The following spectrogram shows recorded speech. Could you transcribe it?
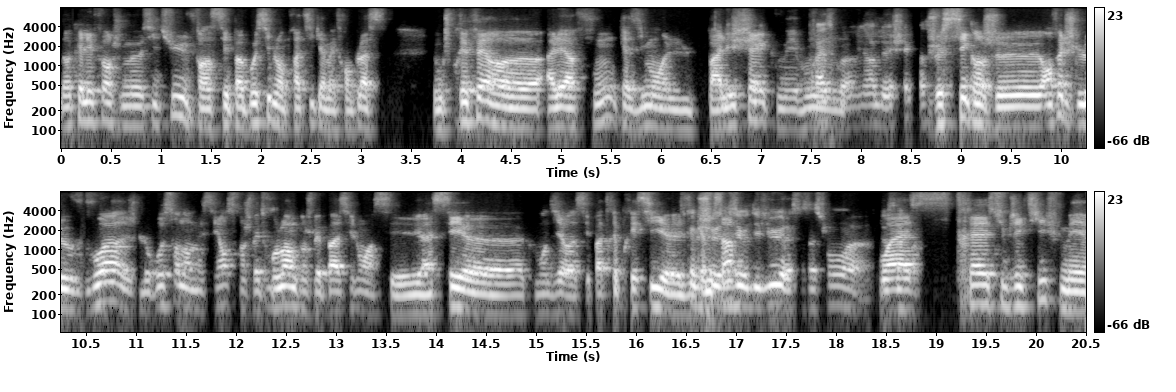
dans quel effort je me situe. Enfin, c'est pas possible en pratique à mettre en place. Donc, je préfère euh, aller à fond, quasiment à pas à l'échec, mais bon, Presque, de je sais quand je. En fait, je le vois, je le ressens dans mes séances quand je vais trop loin ou quand je vais pas assez loin. C'est assez. euh, comment dire C'est pas très précis euh, Comme je ça. disais au début, la sensation. Ouais, c'est très subjectif, mais,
